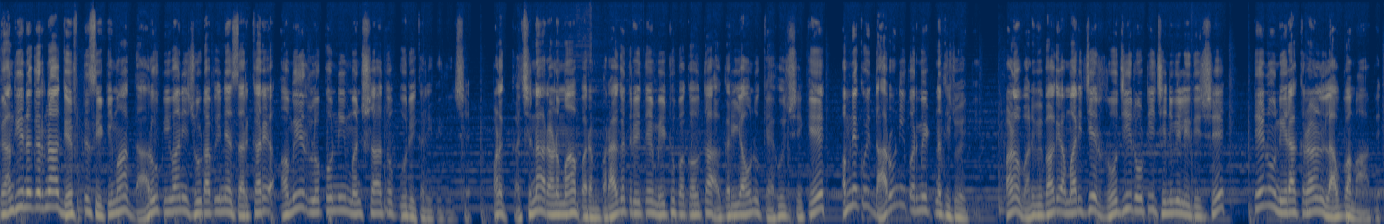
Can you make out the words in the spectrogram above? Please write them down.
ગાંધીનગરના ગિફ્ટ સિટીમાં દારૂ પીવાની છૂટ આપીને સરકારે અમીર લોકોની મનસા તો પૂરી કરી દીધી છે. પણ કચ્છના રણમાં પરંપરાગત રીતે મીઠું પકવતા અગરિયાઓનું કહેવું છે કે, અમને કોઈ દારૂની પરમિટ નથી જોઈતી. પણ વન વિભાગે અમારી જે રોજી રોટી છીનવી લીધી છે, તેનું નિરાકરણ લાવવામાં આવે.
